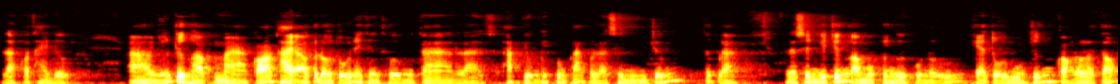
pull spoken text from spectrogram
là có thai được. À, những trường hợp mà có thai ở cái độ tuổi này thường thường người ta là áp dụng cái phương pháp gọi là sinh trứng tức là là sinh cái trứng ở một cái người phụ nữ trẻ tuổi buồng trứng còn rất là tốt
